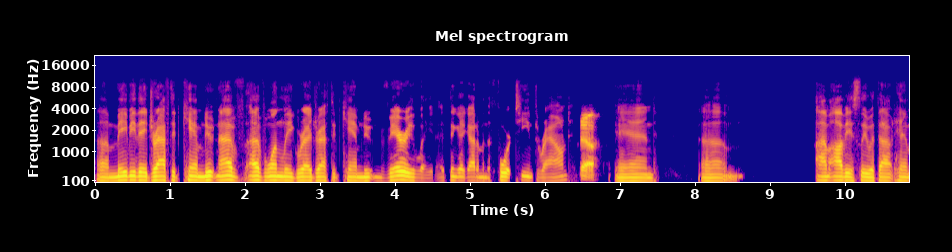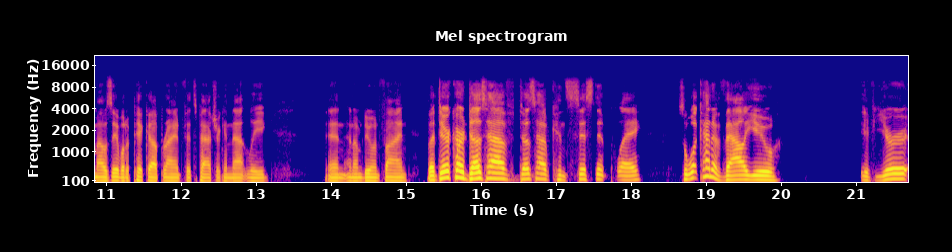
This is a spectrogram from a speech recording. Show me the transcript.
Uh, maybe they drafted Cam Newton. I have I have one league where I drafted Cam Newton very late. I think I got him in the 14th round. Yeah. And um, I'm obviously without him. I was able to pick up Ryan Fitzpatrick in that league, and and I'm doing fine. But Derek Carr does have does have consistent play. So what kind of value if you're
